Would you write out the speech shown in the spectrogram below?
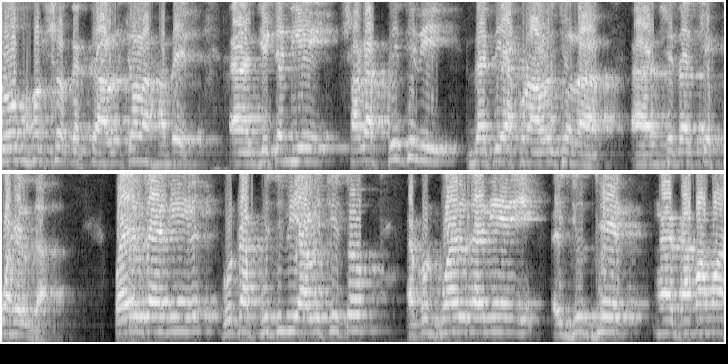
লোমহর্ষক একটা আলোচনা হবে যেটা নিয়ে সারা পৃথিবী ব্যাপী এখন আলোচনা সেটা হচ্ছে পহেলগা পয়েলগা নিয়ে গোটা পৃথিবী আলোচিত। এখন পয়েলগা নিয়ে যুদ্ধের দামামা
